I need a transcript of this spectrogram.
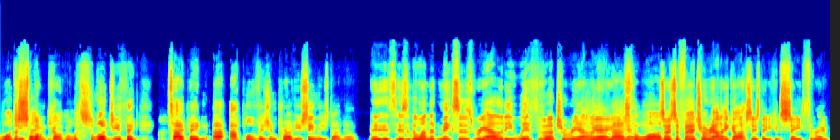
What the do you spunk think? goggles. What do you think? type in uh, Apple Vision Pro. Have you seen these, Daniel? I- It's, is it the one that mixes reality with virtual reality? Yeah, yeah, That's yeah. the one. So it's a virtual reality glasses that you can see through.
